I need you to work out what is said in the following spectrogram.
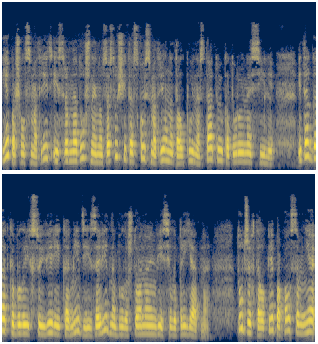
Я пошел смотреть и с равнодушной, но сосущей тоской смотрел на толпу и на статую, которую носили. И так гадко было их суеверие и комедии, и завидно было, что оно им весело приятно. Тут же в толпе попался мне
